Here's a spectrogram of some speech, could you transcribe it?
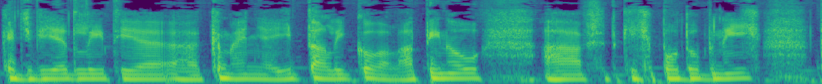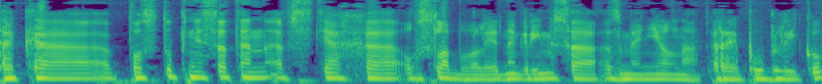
keď viedli tie eh, kmene Italikov a Latinov a všetkých podobných, tak eh, postupne sa ten vzťah eh, oslaboval. Jednak Rím sa zmenil na republiku,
